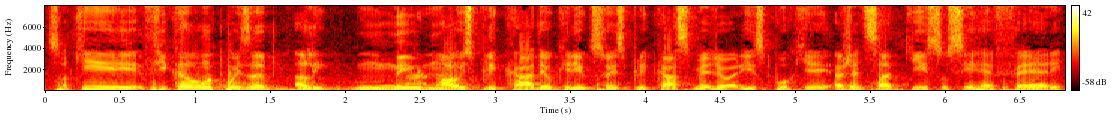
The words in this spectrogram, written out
Só que fica uma coisa ali meio mal explicada, eu queria que o senhor explicasse melhor isso, porque a gente sabe que isso se refere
